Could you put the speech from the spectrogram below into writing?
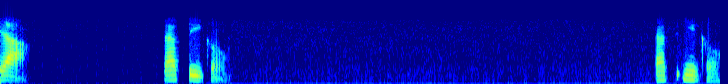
Yeah. That's ego. That's ego.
